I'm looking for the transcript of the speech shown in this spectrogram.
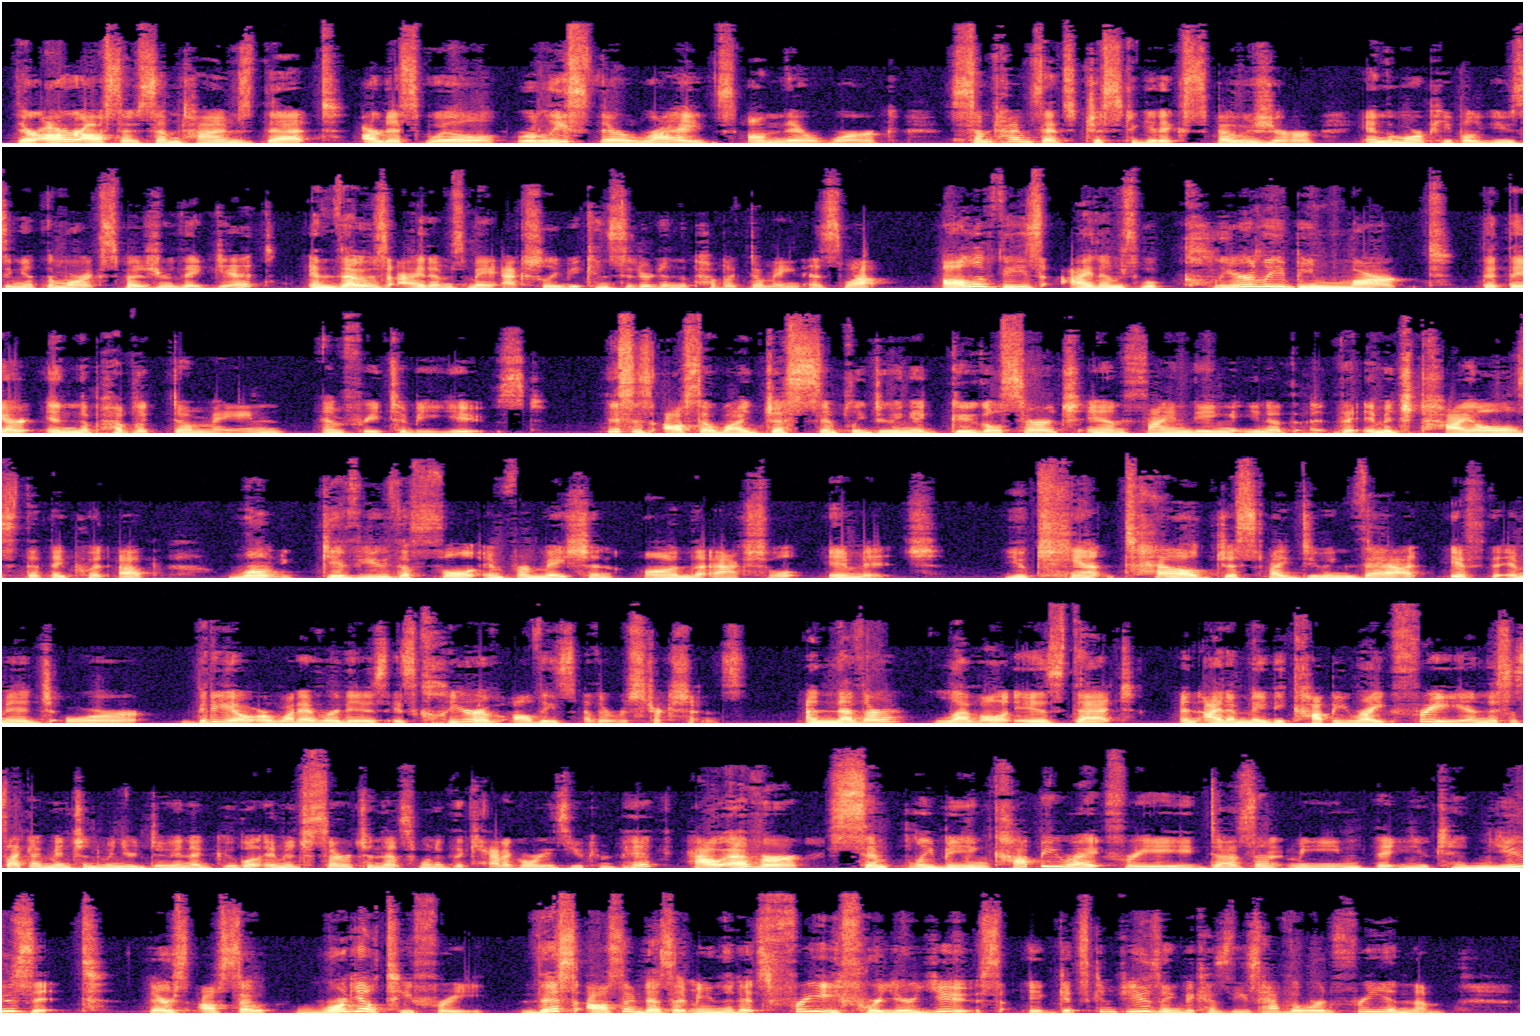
There are also sometimes that artists will release their rights on their work. Sometimes that's just to get exposure, and the more people using it, the more exposure they get. And those items may actually be considered in the public domain as well. All of these items will clearly be marked that they are in the public domain and free to be used. This is also why just simply doing a Google search and finding, you know, the, the image tiles that they put up won't give you the full information on the actual image. You can't tell just by doing that if the image or video or whatever it is is clear of all these other restrictions. Another level is that an item may be copyright free. And this is like I mentioned when you're doing a Google image search and that's one of the categories you can pick. However, simply being copyright free doesn't mean that you can use it. There's also royalty free. This also doesn't mean that it's free for your use. It gets confusing because these have the word free in them.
